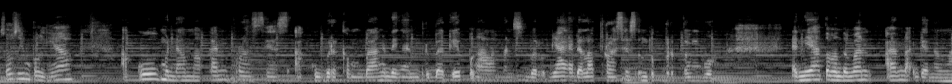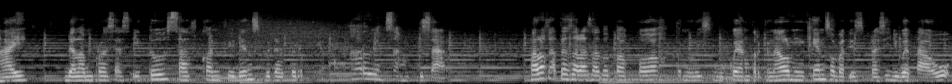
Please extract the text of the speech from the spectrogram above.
So simpelnya, aku menamakan proses aku berkembang dengan berbagai pengalaman sebelumnya adalah proses untuk bertumbuh. Dan ya teman-teman, I'm not gonna lie, dalam proses itu self-confidence benar-benar punya pengaruh yang sangat besar. Kalau kata salah satu tokoh penulis buku yang terkenal, mungkin Sobat Inspirasi juga tahu,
